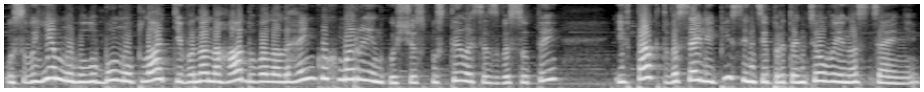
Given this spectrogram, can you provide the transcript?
У своєму голубому платті вона нагадувала легеньку хмаринку, що спустилася з висоти, і в такт веселій пісенці пританцьовує на сцені.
